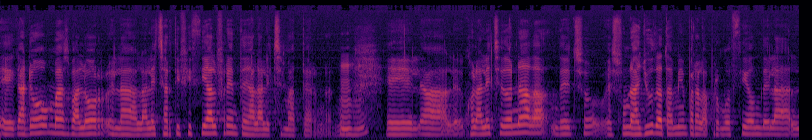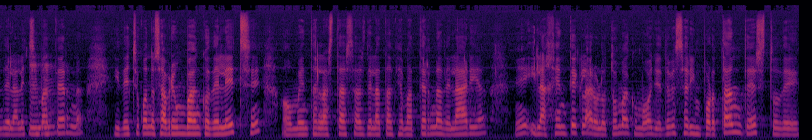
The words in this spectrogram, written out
eh, ganó más valor la, la, leche artificial frente a la leche materna. ¿no? Uh -huh. eh, la, con la leche donada, de hecho, es una ayuda también para la promoción de la, de la leche materna, y de hecho cuando se abre un banco de leche, aumentan las tasas de lactancia materna del área ¿eh? y la gente, claro, lo toma como, oye, debe ser importante esto de,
